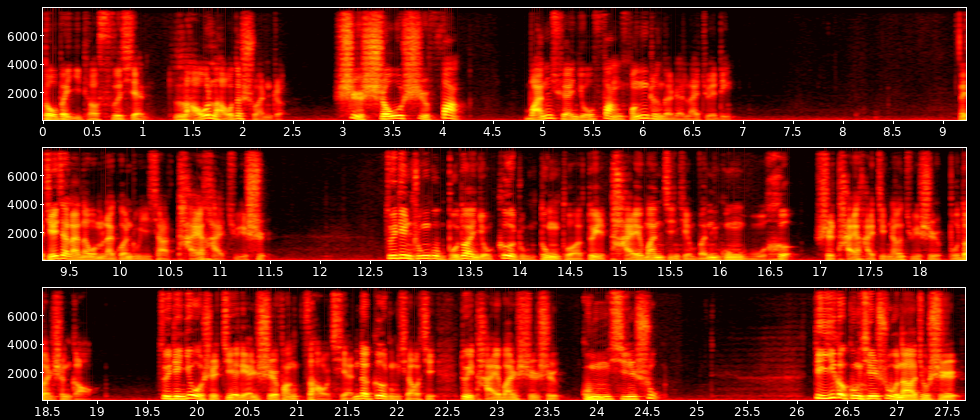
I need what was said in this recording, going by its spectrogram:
都被一条丝线牢牢地拴着，是收是放，完全由放风筝的人来决定。那接下来呢，我们来关注一下台海局势。最近中共不断有各种动作对台湾进行文攻武吓，使台海紧张局势不断升高。最近又是接连释放早前的各种消息，对台湾实施攻心术。第一个攻心术呢，就是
